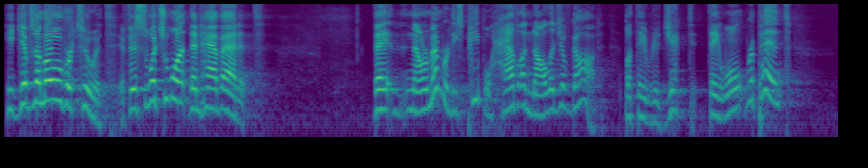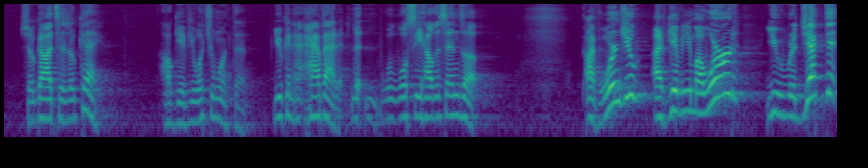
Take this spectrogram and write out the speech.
He gives them over to it. If this is what you want, then have at it. They, now remember, these people have a knowledge of God, but they reject it. They won't repent. So God says, okay, I'll give you what you want then. You can ha- have at it. We'll see how this ends up. I've warned you, I've given you my word, you reject it,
